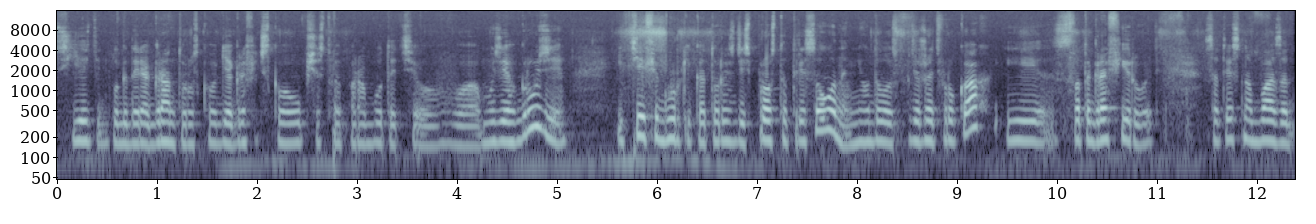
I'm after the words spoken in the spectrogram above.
съездить благодаря гранту Русского географического общества и поработать в музеях Грузии. И те фигурки, которые здесь просто отрисованы, мне удалось подержать в руках и сфотографировать. Соответственно, база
